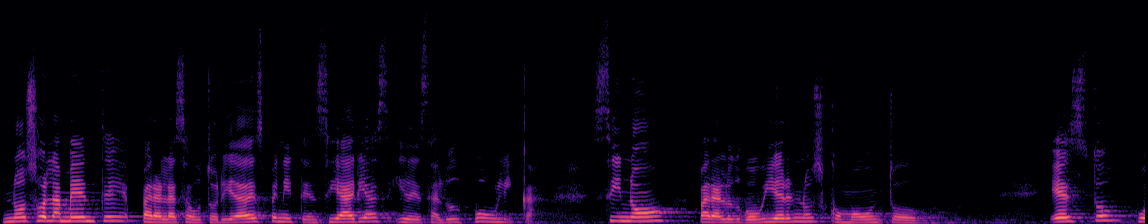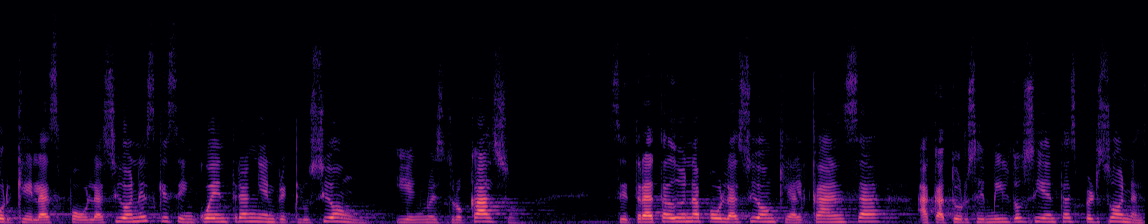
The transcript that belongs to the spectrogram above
no solamente para las autoridades penitenciarias y de salud pública, sino para los gobiernos como un todo. Esto porque las poblaciones que se encuentran en reclusión, y en nuestro caso, se trata de una población que alcanza a 14.200 personas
